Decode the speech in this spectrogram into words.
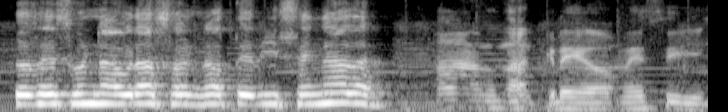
Entonces un abrazo no te dice nada. No, no creo, Messi.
